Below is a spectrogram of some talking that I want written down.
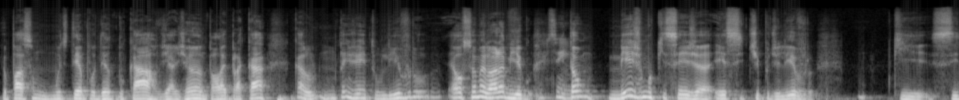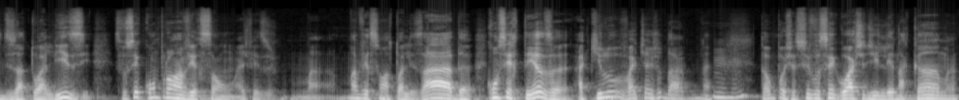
eu passo muito tempo dentro do carro, viajando para lá e para cá, cara, não tem jeito, o livro é o seu melhor amigo. Sim. Então, mesmo que seja esse tipo de livro, que se desatualize, se você compra uma versão, às vezes, uma, uma versão atualizada, com certeza aquilo vai te ajudar. Né? Uhum. Então, poxa, se você gosta de ler na cama,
